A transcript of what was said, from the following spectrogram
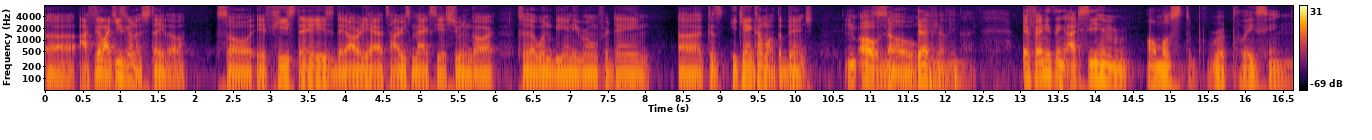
Uh, I feel like he's going to stay, though. So if he stays, they already have Tyrese Maxey as shooting guard, so there wouldn't be any room for Dame because he can't come off the bench. Mm, Oh So- no, definitely not. If anything, I'd see him almost replacing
